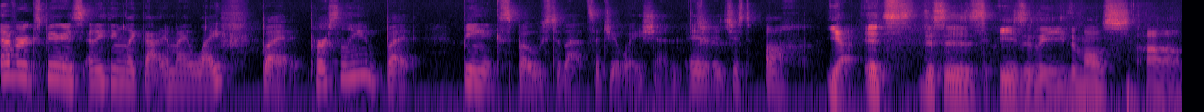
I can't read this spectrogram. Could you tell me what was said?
ever experienced anything like that in my life, but personally, but being exposed to that situation, it, it's just oh yeah it's this is easily the most um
